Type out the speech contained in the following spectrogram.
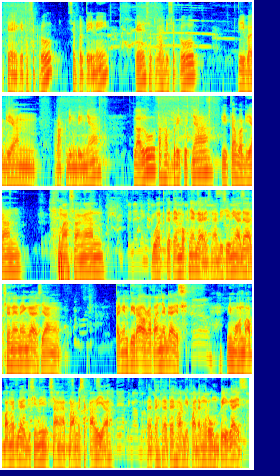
Oke kita sekrup seperti ini. Oke setelah disekrup di bagian rak dindingnya. Lalu tahap berikutnya kita bagian masangan buat ke temboknya guys. Nah di sini ada ceneneng guys yang pengen viral katanya guys. Ini mohon maaf banget guys di sini sangat ramai sekali ya. Teteh-teteh lagi pada ngerumpi guys.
